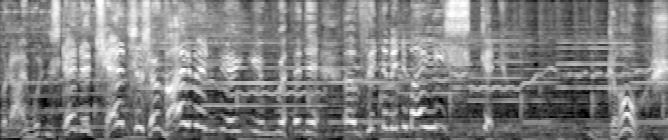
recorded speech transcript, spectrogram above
But I wouldn't stand a chance of surviving, uh, uh, fitting them into my schedule. Gosh,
